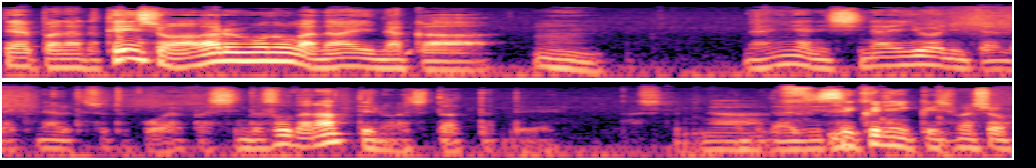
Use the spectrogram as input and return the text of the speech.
でやっぱなんかテンション上がるものがない中、うん。何々しないようにみたいなだけになるとちょっとこうやっぱしんどそうだなっていうのがちょっとあったんで、確かにな。実践クリニックにしましょう。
